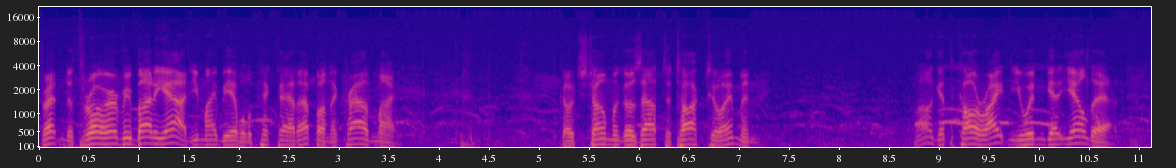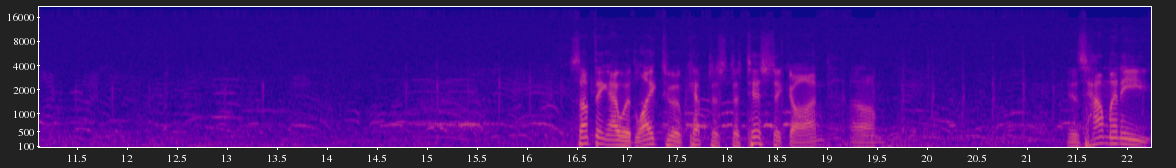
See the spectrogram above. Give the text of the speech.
threatened to throw everybody out. You might be able to pick that up on the crowd mic. Coach Toman goes out to talk to him and, well, get the call right and you wouldn't get yelled at. Something I would like to have kept a statistic on um, is how many,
